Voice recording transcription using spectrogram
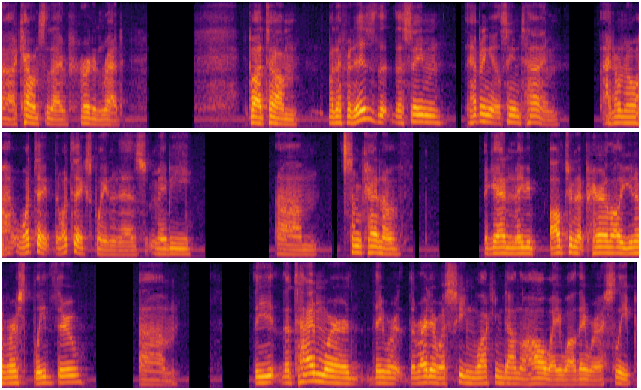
uh, accounts that I've heard and read. But um, but if it is the, the same happening at the same time, I don't know what to what to explain it as. Maybe um, some kind of again maybe alternate parallel universe bleed through. Um, the the time where they were the writer was seen walking down the hallway while they were asleep.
